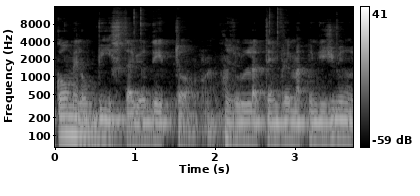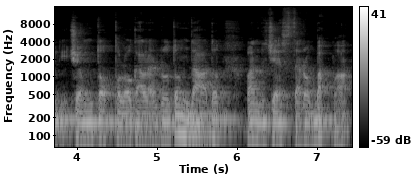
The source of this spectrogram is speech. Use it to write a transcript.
come l'ho vista vi ho detto sul time frame a 15 minuti c'è un top locale arrotondato quando c'è sta roba qua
